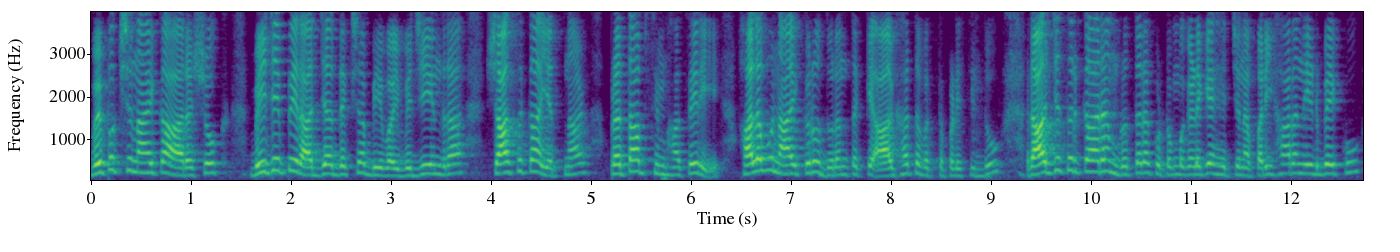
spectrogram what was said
ವಿಪಕ್ಷ ನಾಯಕ ಆರ್ ಅಶೋಕ್, ಬಿಜೆಪಿ ರಾಜ್ಯಾಧ್ಯಕ್ಷ ಬಿವೈ ವಿಜಯೇಂದ್ರ, ಶಾಸಕ ಯತ್ನಾಳ್, ಪ್ರತಾಪ್ ಸಿಂಹ ಸೇರಿ ಹಲವು ನಾಯಕರು ದುರಂತಕ್ಕೆ ಆಘಾತ ವ್ಯಕ್ತಪಡಿಸಿದ್ದು, ರಾಜ್ಯ ಸರ್ಕಾರ ಮೃತರ ಕುಟುಂಬಗಳಿಗೆ ಹೆಚ್ಚಿನ ಪರಿಹಾರ ನೀಡಬೇಕು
